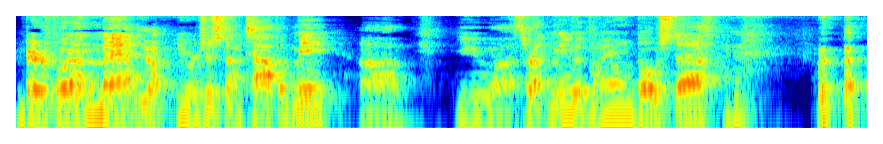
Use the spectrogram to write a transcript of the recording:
barefoot on the mat. Yeah. You were just on top of me. Uh, you uh, threatened me with my own bow staff.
